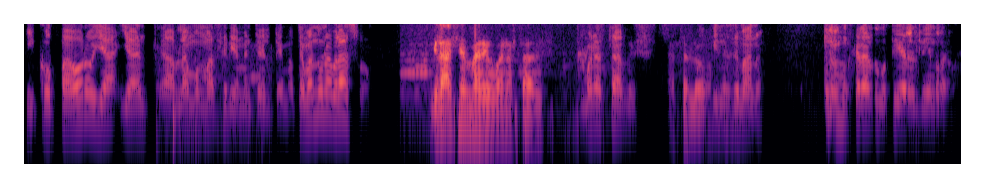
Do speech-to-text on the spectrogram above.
y Copa Oro, ya, ya hablamos más seriamente del tema. Te mando un abrazo. Gracias, Mario. Buenas tardes. Buenas tardes. Hasta luego. Buen fin de semana. Gerardo Gutiérrez, bien nuevo.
